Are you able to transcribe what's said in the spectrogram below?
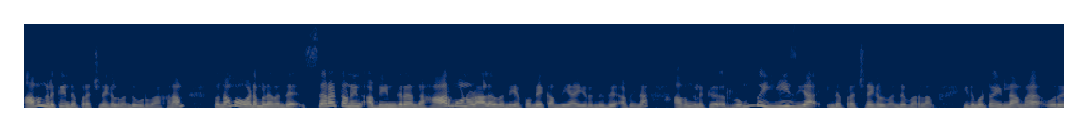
அவங்களுக்கு இந்த பிரச்சனைகள் வந்து உருவாகலாம். ஸோ நம்ம உடம்புல வந்து செரட்டோனின் அப்படிங்கிற அந்த ஹார்மோனோட அளவு வந்து எப்போவுமே கம்மியாக இருந்தது அப்படின்னா அவங்களுக்கு ரொம்ப ஈஸியாக இந்த பிரச்சனைகள் வந்து வரலாம். இது மட்டும் இல்லாமல் ஒரு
